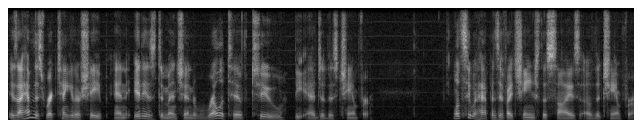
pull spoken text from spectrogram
is I have this rectangular shape and it is dimensioned relative to the edge of this chamfer. Let's see what happens if I change the size of the chamfer.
